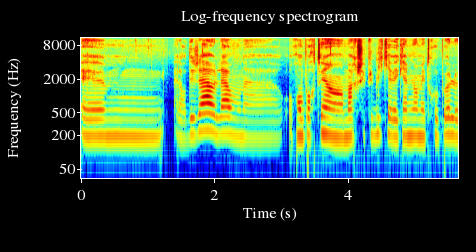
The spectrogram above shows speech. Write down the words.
Alors déjà, là, on a remporté un marché public avec Amiens Métropole,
